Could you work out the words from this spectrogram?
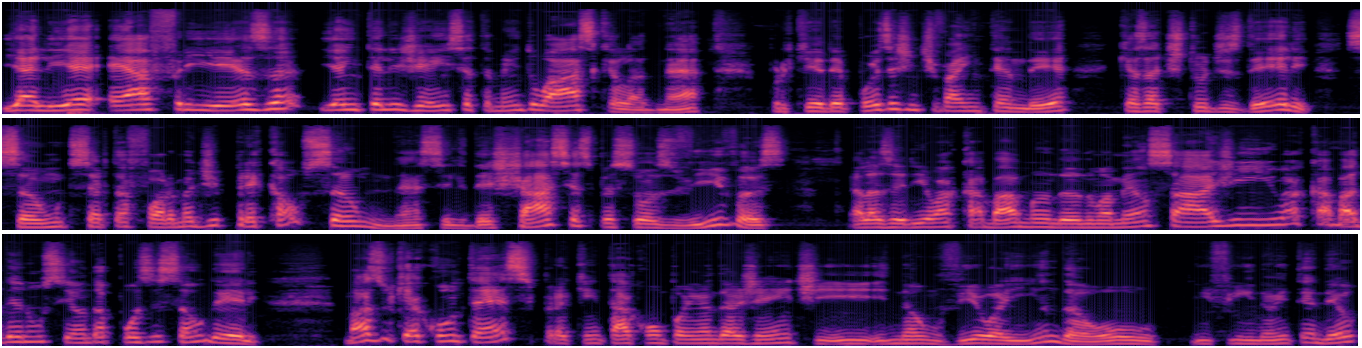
E ali é, é, a frieza e a inteligência também do Askeladd, né? Porque depois a gente vai entender que as atitudes dele são, de certa forma, de precaução, né? Se ele deixasse as pessoas vivas, elas iriam acabar mandando uma mensagem e acabar denunciando a posição dele. Mas o que acontece, para quem está acompanhando a gente e não viu ainda, ou enfim, não entendeu,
